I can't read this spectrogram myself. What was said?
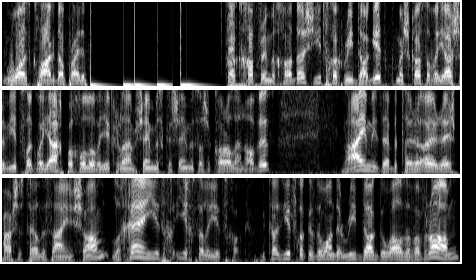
was clogged up right Yitzchak chafre mechadosh, Yitzchak redug it, k'mash kosav vayashav Yitzchak vayach bechulu vayikra lahem shemes kashemes asher kara aviv. V'ayim is there b'torah oy parshas toilus ayin sham, l'chein yichsel Yitzchak. Because Yitzchak is the one that redug the wells of Avram,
